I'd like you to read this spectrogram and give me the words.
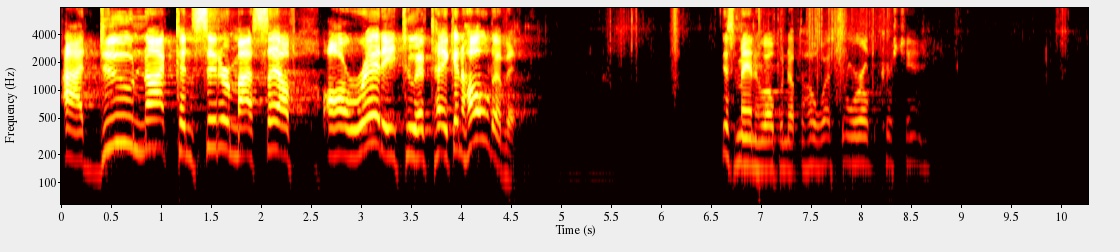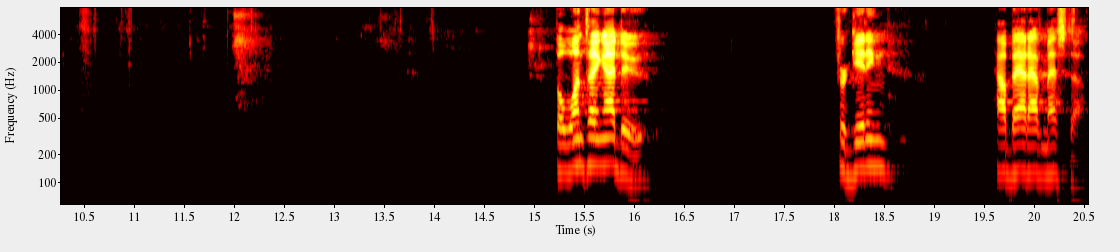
I do not consider myself already to have taken hold of it. This man who opened up the whole Western world to Christianity. But one thing I do, forgetting how bad I've messed up,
